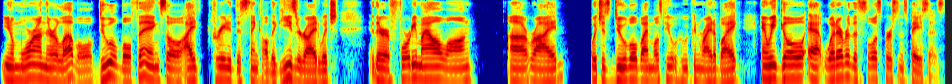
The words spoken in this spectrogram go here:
you know more on their level, doable thing. So I created this thing called the Geezer Ride, which they're a 40 mile long uh, ride, which is doable by most people who can ride a bike. And we go at whatever the slowest person's pace is.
